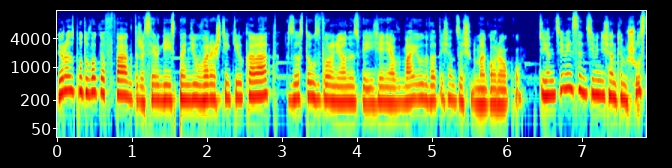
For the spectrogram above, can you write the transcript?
Biorąc pod uwagę fakt, że Siergiej spędził w areszcie kilka lat, został zwolniony z więzienia w maju 2007 roku. W 1996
